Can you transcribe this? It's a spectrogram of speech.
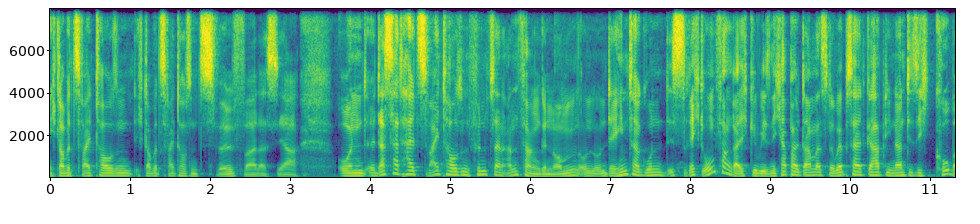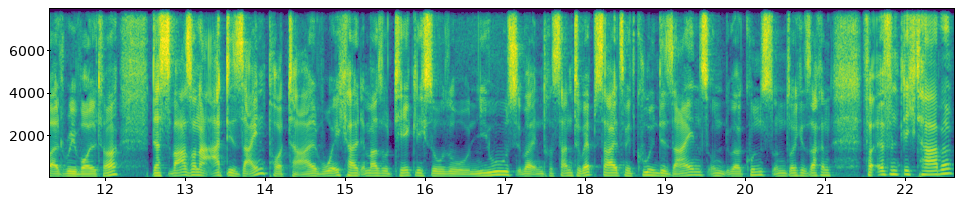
Ich glaube 2000, ich glaube 2012 war das, ja. Und äh, das hat halt 2005 seinen Anfang genommen und, und der Hintergrund ist recht umfangreich gewesen. Ich habe halt damals eine Website gehabt, die nannte sich Cobalt Revolter. Das war so eine Art Designportal, wo ich halt immer so täglich so, so News über interessante Websites mit coolen Designs und über Kunst und solche Sachen veröffentlicht habe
